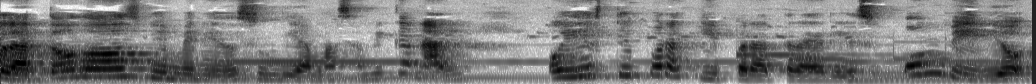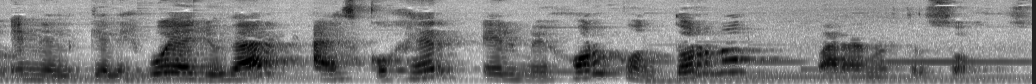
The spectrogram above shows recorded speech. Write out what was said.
Hola a todos, bienvenidos un día más a mi canal. Hoy estoy por aquí para traerles un vídeo en el que les voy a ayudar a escoger el mejor contorno para nuestros ojos.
